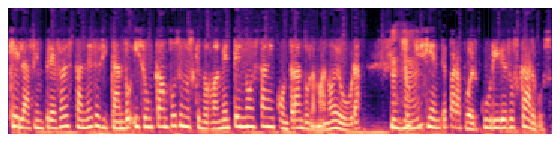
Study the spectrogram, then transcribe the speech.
que las empresas están necesitando y son campos en los que normalmente no están encontrando la mano de obra suficiente para poder cubrir esos cargos,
